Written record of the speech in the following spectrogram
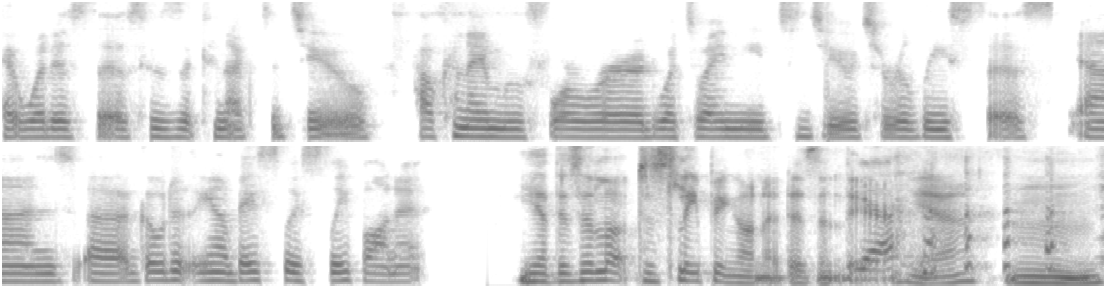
okay what is this? Who's it connected to? How can i move forward? What do i need to do to release this? And uh, go to you know basically sleep on it yeah, there's a lot to sleeping on it, isn't there? Yeah. yeah? Mm.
